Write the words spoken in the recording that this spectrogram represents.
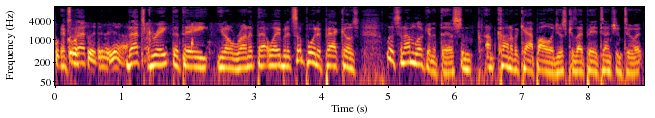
Of And so course that- they do, yeah. That's great that they, you know, run it that way. But at some point, if Pat goes, listen, I'm looking at this, and I'm kind of a capologist because I pay attention to it.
